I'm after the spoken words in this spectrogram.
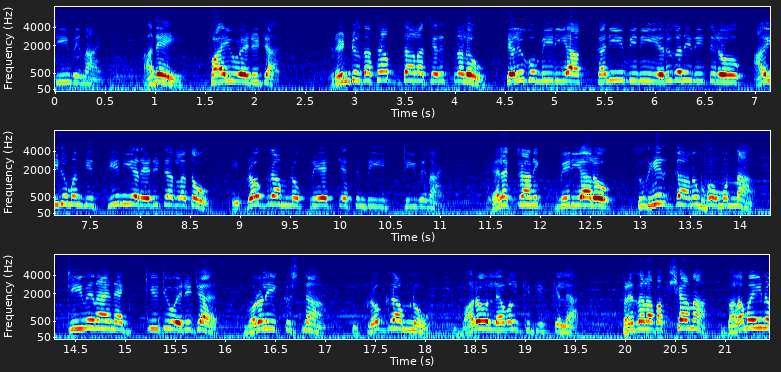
టీవీ నైన్. అదే ఫైవ్ ఎడిటర్స్. రెండు దశాబ్దాల చరిత్రలో తెలుగు మీడియా కనీ విని ఎరుగని రీతిలో ఐదు మంది సీనియర్ ఎడిటర్లతో ఈ ప్రోగ్రామ్ను క్రియేట్ చేసింది టీవీ నైన్. ఎలక్ట్రానిక్ మీడియాలో సుదీర్ఘ అనుభవం ఉన్న TV nine executive editor Muralikrishna ఈ ప్రోగ్రామ్ను మరో లెవెల్కి తీసుకెళ్ళారు. ప్రజల పక్షాన బలమైన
